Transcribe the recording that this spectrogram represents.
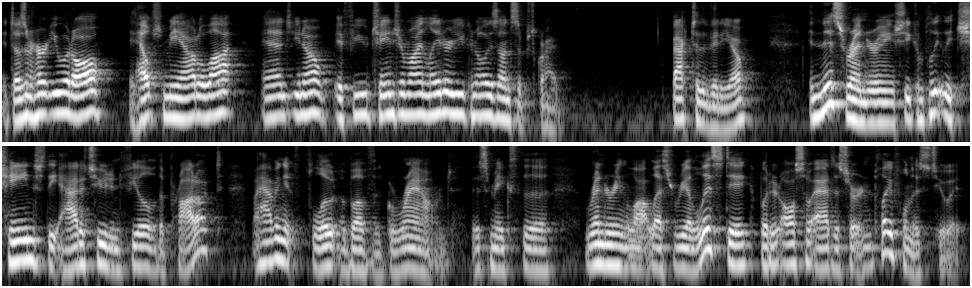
It doesn't hurt you at all. It helps me out a lot. And you know, if you change your mind later, you can always unsubscribe. Back to the video. In this rendering, she completely changed the attitude and feel of the product by having it float above the ground. This makes the rendering a lot less realistic, but it also adds a certain playfulness to it.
